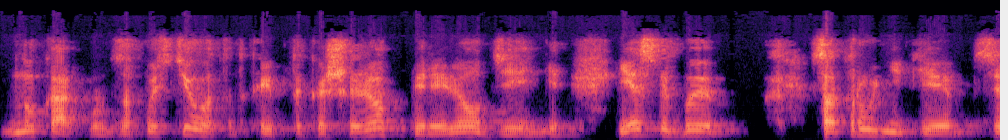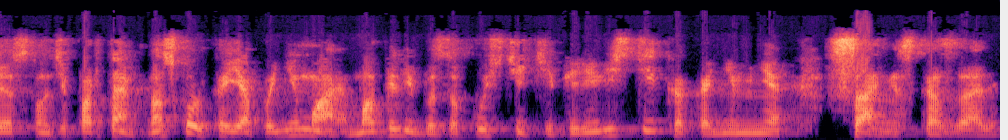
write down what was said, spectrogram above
ну как, вот запустил этот криптокошелек, перевел деньги. Если бы сотрудники Следственного департамента, насколько я понимаю, могли бы запустить и перевести, как они мне сами сказали,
